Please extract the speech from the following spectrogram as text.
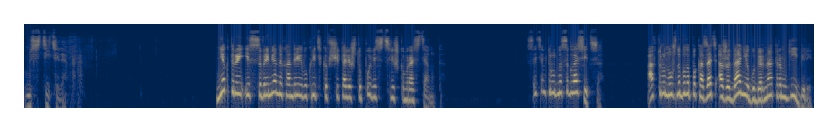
мстителя. Некоторые из современных Андрееву критиков считали, что повесть слишком растянута. С этим трудно согласиться. Автору нужно было показать ожидание губернатором гибели,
